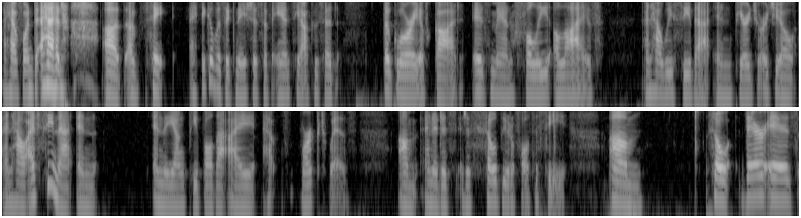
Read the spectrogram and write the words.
I have one to add. Uh, of Saint, I think it was Ignatius of Antioch who said, "The glory of God is man fully alive, and how we see that in Pier Giorgio and how I've seen that in in the young people that I have worked with. Um, and it is it is so beautiful to see. Um, so there is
